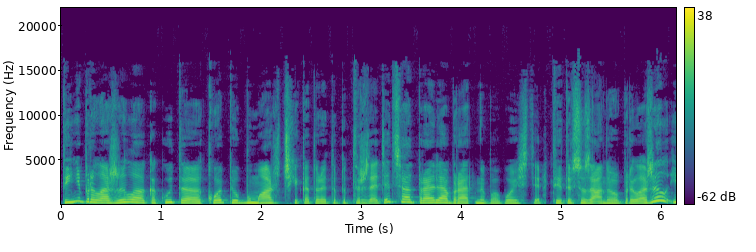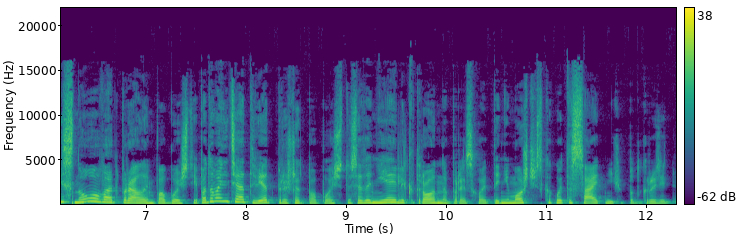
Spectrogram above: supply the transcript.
ты не приложила какую-то копию бумажечки, которая это подтверждает. Это все отправили обратно по почте. Ты это все заново приложил и снова отправил им по почте. И потом они тебе ответ пришлют по почте. То есть это не электронно происходит. Ты не можешь через какой-то сайт ничего подгрузить.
